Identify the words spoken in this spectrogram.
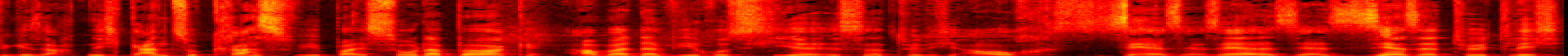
wie gesagt, nicht ganz so krass wie bei Soderbergh, aber der Virus hier ist natürlich auch sehr, sehr, sehr, sehr, sehr, sehr tödlich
